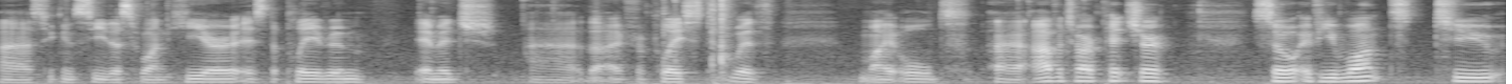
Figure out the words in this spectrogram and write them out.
Uh, so you can see this one here is the Playroom image uh, that I've replaced with my old uh, avatar picture. So if you want to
